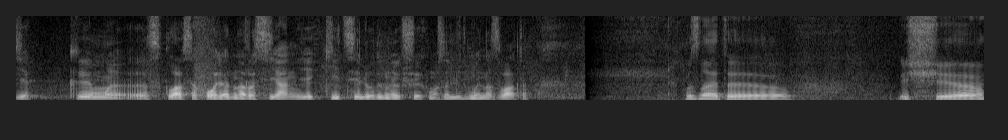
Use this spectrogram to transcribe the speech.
яким е, склався погляд на росіян? Які ці люди, ну якщо їх можна людьми назвати? Ви знаєте, ще,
